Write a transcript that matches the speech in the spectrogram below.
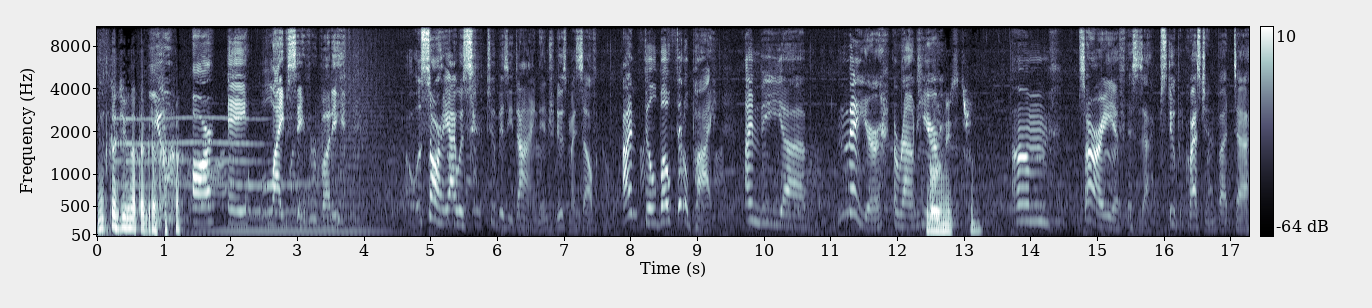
Nitka dziwna ta gra trochę. are a lifesaver, buddy. Oh, sorry, I was too busy dying to introduce myself. I'm Philbo Fiddlepie. I'm the, uh, mayor around here. Burmistrzem. Um, sorry if this is a stupid question, but, uh,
